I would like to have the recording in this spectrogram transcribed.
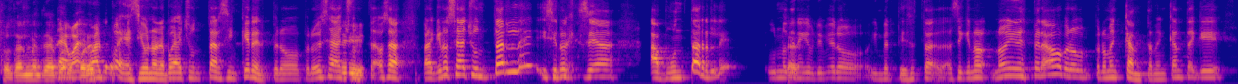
Totalmente de acuerdo. igual, puede, si uno le puede achuntar sin querer, pero, pero ese achuntar, o sea, para que no sea achuntarle y sino que sea apuntarle, uno tiene que primero invertir. así que no, no es inesperado, pero, pero me encanta. Me encanta que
